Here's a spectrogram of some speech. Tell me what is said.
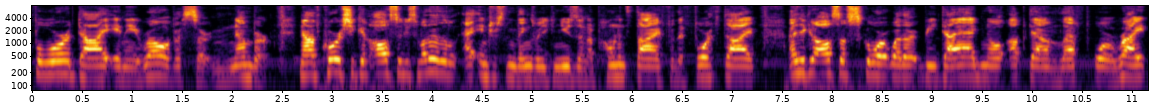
four die in a row of a certain number. Now, of course, you can also do some other little uh, interesting things where you can use an opponent opponent's die for the fourth die. And you can also score whether it be diagonal, up, down, left, or right.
